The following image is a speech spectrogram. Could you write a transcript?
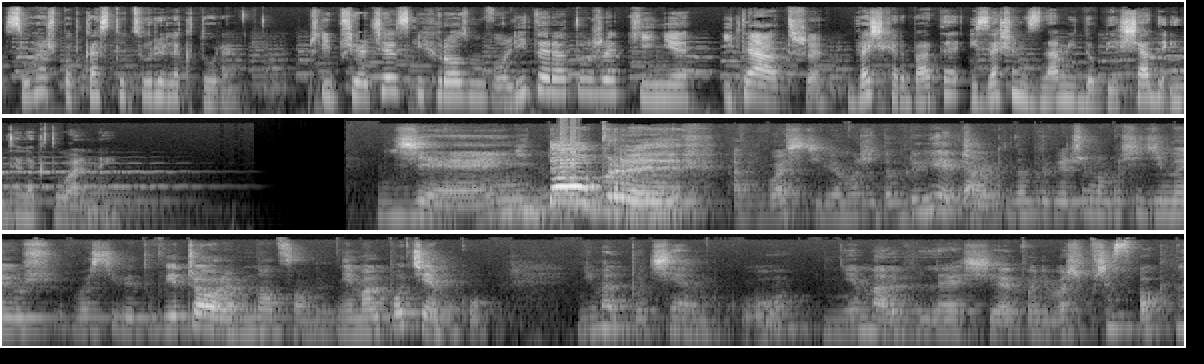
Słuchasz podcastu Córy Lektury, czyli przyjacielskich rozmów o literaturze, kinie i teatrze. Weź herbatę i zasiądź z nami do biesiady intelektualnej. Dzień dobry! A właściwie może dobry wieczór. Tak, dobry wieczór, no bo siedzimy już właściwie tu wieczorem, nocą, niemal po ciemku. Niemal po ciemku, niemal w lesie, ponieważ przez okna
